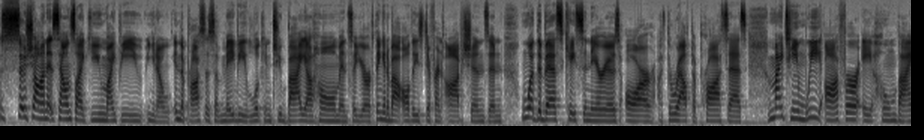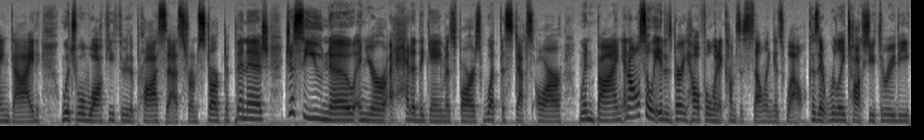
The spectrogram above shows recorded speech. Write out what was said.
So, Sean, it sounds like you might be, you know, in the process of maybe looking to buy a home. And so you're thinking about all these different options and what the best case scenarios are throughout the process. My team, we offer a home buying guide, which will walk you through the process from start to finish, just so you know and you're ahead of the game as far as what the steps are when buying. And also, it is very helpful when it comes to selling as well, because it really talks you through the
